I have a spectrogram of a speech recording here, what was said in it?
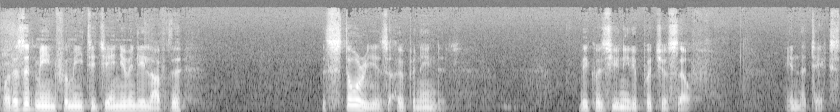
What does it mean for me to genuinely love? The, the story is open ended because you need to put yourself in the text.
